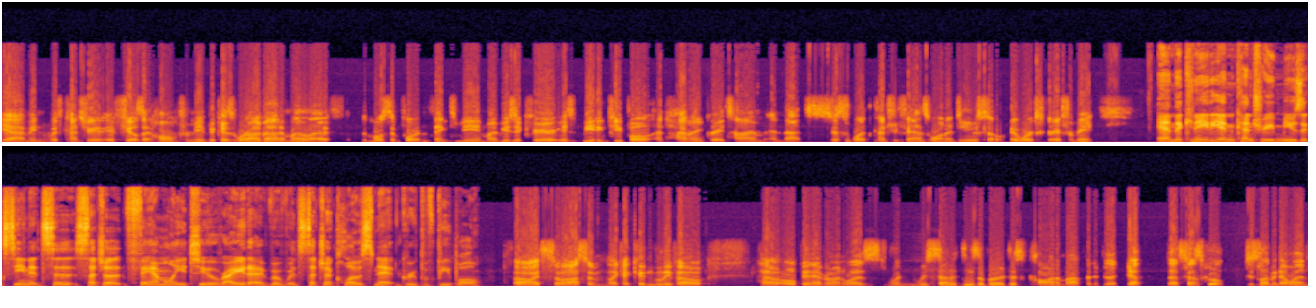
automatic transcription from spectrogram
yeah, I mean, with country, it feels at home for me because where I'm at in my life, the most important thing to me in my music career is meeting people and having a great time, and that's just what country fans want to do. So it works great for me. And the Canadian country music scene, it's a, such a family too, right? Uh, It's such a close knit group of people. Oh, it's so awesome! Like I couldn't believe how how open everyone was when we started Dieselbird. Just calling them up and it'd be like, "Yep, that sounds cool. Just let me know when."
